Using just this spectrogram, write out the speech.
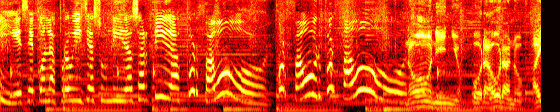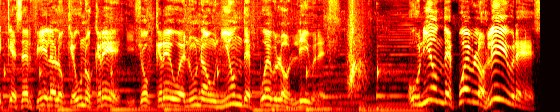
Amíguese con las Provincias Unidas, Artigas, por favor. Por favor, por favor. No, niño, por ahora no. Hay que ser fiel a lo que uno cree. Y yo creo en una unión de pueblos libres. ¡Unión de pueblos libres!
